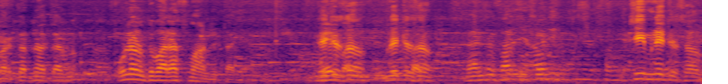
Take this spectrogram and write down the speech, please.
ਵਰਕਰ ਨਾਲ ਕਰਨ ਉਹਨਾਂ ਨੂੰ ਦੁਬਾਰਾ ਸਮਾਨ ਦਿੱਤਾ ਜਾਏ ਮੈਨੇਜਰ ਸਾਹਿਬ ਮੈਨੇਜਰ ਸਾਹਿਬ। ਮੈਨੇਜਰ ਸਾਹਿਬ ਜੀ ਸੋ ਜੀ। ਜੀ ਮੈਨੇਜਰ ਸਾਹਿਬ।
